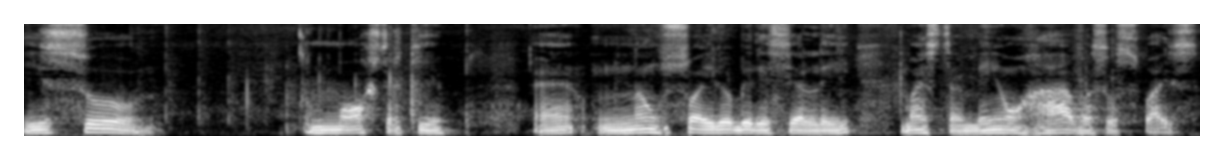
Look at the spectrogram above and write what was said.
Isso mostra que é, não só ele obedecia a lei, mas também honrava seus pais.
